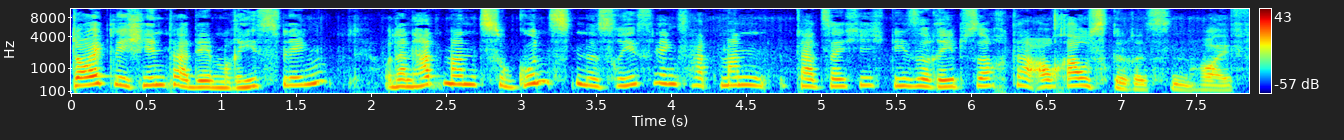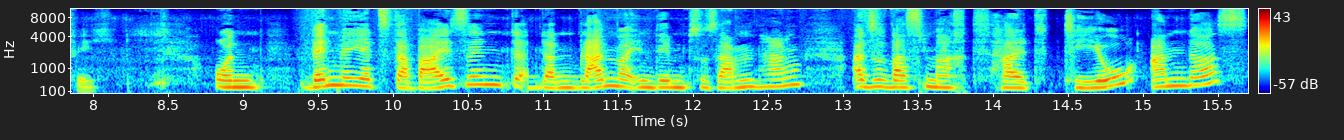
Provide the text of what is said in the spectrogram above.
deutlich hinter dem Riesling. Und dann hat man zugunsten des Rieslings hat man tatsächlich diese Rebsorte auch rausgerissen häufig. Und wenn wir jetzt dabei sind, dann bleiben wir in dem Zusammenhang. Also was macht halt Theo anders?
